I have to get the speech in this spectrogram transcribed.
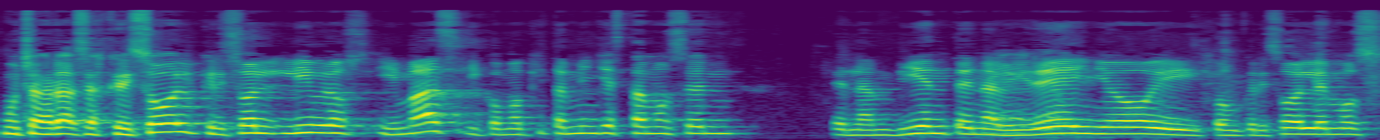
Muchas gracias, Crisol. Crisol, libros y más. Y como aquí también ya estamos en el ambiente navideño y con Crisol hemos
